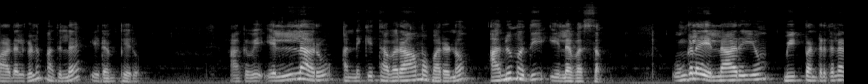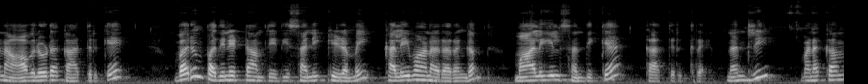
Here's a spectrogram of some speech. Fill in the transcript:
பாடல்களும் அதில் இடம்பெறும். ஆகவே எல்லாரும் அன்னைக்கு தவறாமல் வரணும். அனுமதி இலவசம். உங்களை எல்லாரையும் மீட் பண்ணுறதில் நான் ஆவலோட காத்திருக்கேன். வரும் பதினெட்டாம் தேதி சனிக்கிழமை கலைவாணர் அரங்கம் மாலையில் சந்திக்க காத்திருக்கிறேன். நன்றி வணக்கம்.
